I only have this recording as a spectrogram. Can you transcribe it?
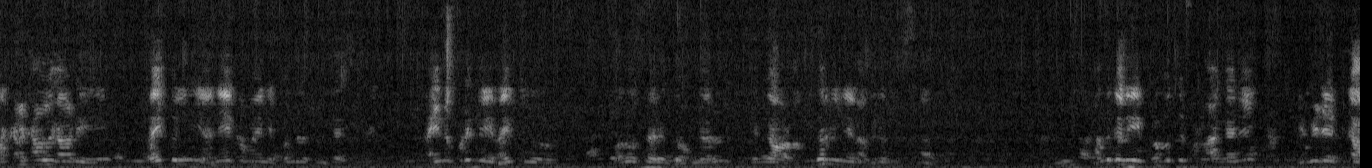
రకరకాలుగా ఆడి రైతుల్ని అనేకమైన ఇబ్బందులు గురిచేసింది అయినప్పటికీ రైతులు మరోసారితో ఉన్నారు. నిజంగా వాళ్ళందరినీ నేను అభినందిస్తున్నాను. అందుకని ప్రభుత్వం రాగానే ఇమీడియట్గా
